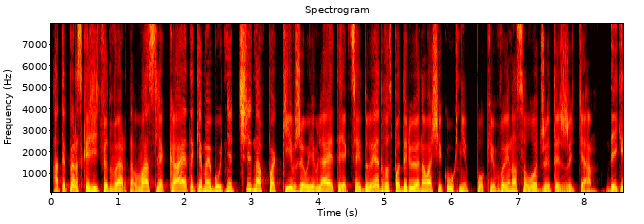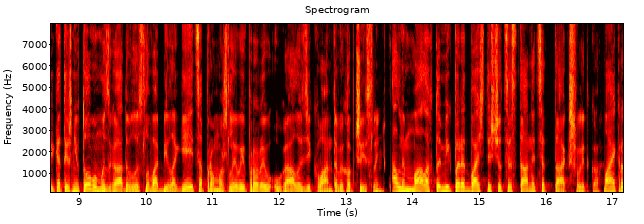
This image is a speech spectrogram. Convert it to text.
А тепер скажіть відверто, вас лякає таке майбутнє, чи навпаки вже уявляєте, як цей дует господарює на вашій кухні, поки ви насолоджуєтесь життям? Декілька тижнів тому ми згадували слова Біла Гейтса про можливий прорив у галузі квантових обчислень. Але мало хто міг передбачити, що це станеться так швидко. Microsoft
